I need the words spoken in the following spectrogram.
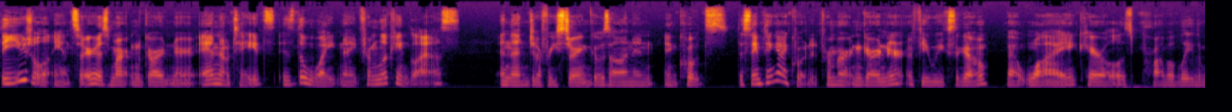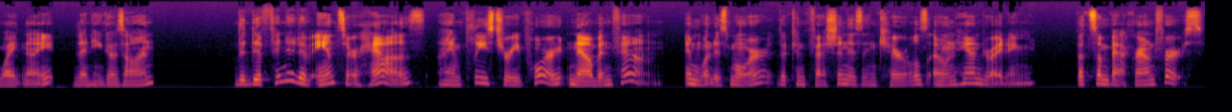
The usual answer, as Martin Gardner annotates, is the White Knight from Looking Glass. And then Jeffrey Stern goes on and, and quotes the same thing I quoted from Martin Gardner a few weeks ago about why Carroll is probably the White Knight. Then he goes on The definitive answer has, I am pleased to report, now been found. And what is more, the confession is in Carroll's own handwriting. But some background first.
